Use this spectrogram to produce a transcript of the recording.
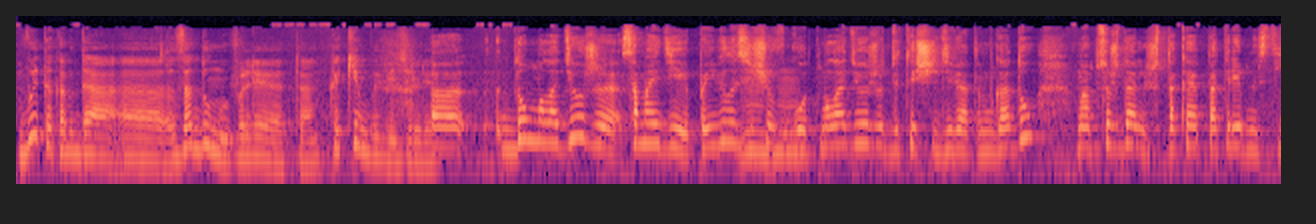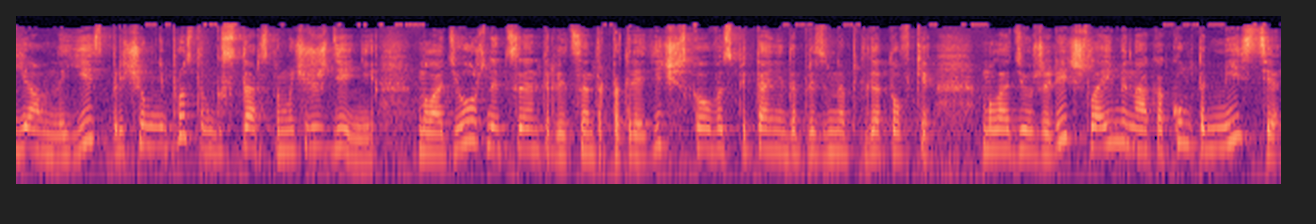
Вы-то когда э, задумывали это, каким вы видели? Э, Дом молодежи, сама идея появилась угу. еще в год молодежи в 2009 году. Мы обсуждали, что такая потребность явно есть, причем не просто в государственном учреждении. Молодежный центр или центр патриотического воспитания до призывной подготовки молодежи. Речь шла именно о каком-то месте,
